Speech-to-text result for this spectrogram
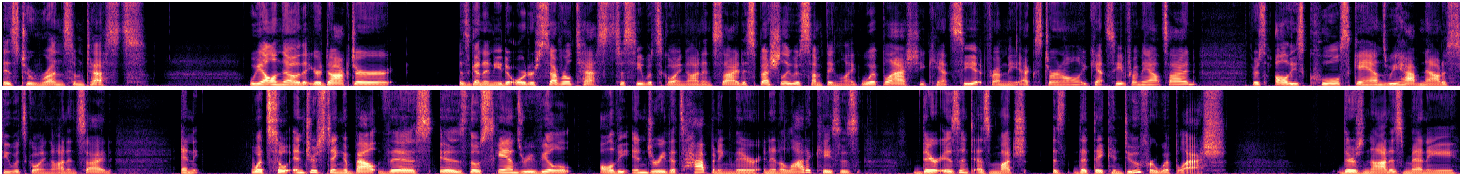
is to run some tests. We all know that your doctor is going to need to order several tests to see what's going on inside, especially with something like whiplash. You can't see it from the external, you can't see it from the outside. There's all these cool scans we have now to see what's going on inside. And what's so interesting about this is those scans reveal all the injury that's happening there. And in a lot of cases there isn't as much as that they can do for whiplash. There's not as many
